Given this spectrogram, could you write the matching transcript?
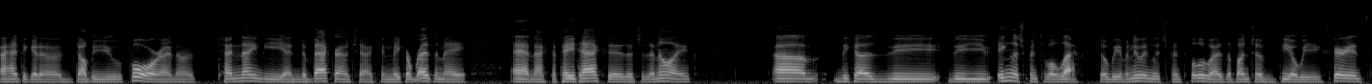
I had to get a W four and a 1090 and a background check and make a resume, and I have to pay taxes, which is annoying. Um, because the the English principal left, so we have a new English principal who has a bunch of DOE experience,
